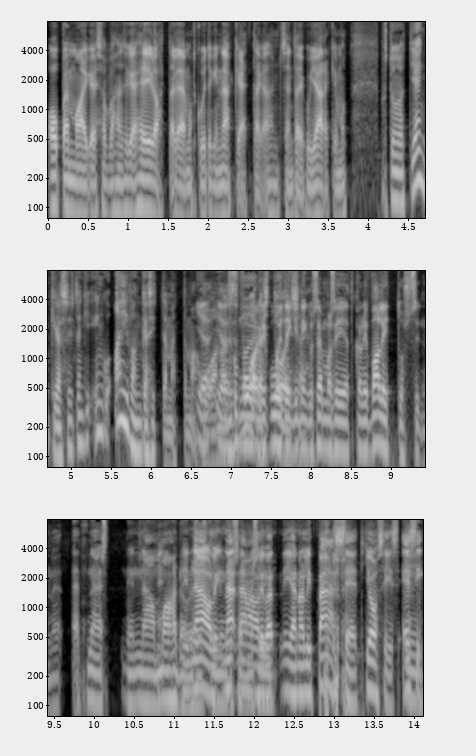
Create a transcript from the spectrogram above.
open micissa on vähän sekä heilahtelee, mutta kuitenkin näkee, että tämä on nyt sentään joku järki. Mutta musta tuntuu, että Jenkkilässä on jotenkin niin kuin aivan käsittämättömän Ja, huono. ja niin siis kuin noi oli kuitenkin niinku semmoisia, jotka oli valittu sinne, että näistä, niin nämä on Niin mahdollisesti nämä, oli, nä, nämä olivat, ja ne oli päässeet jo siis esi,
